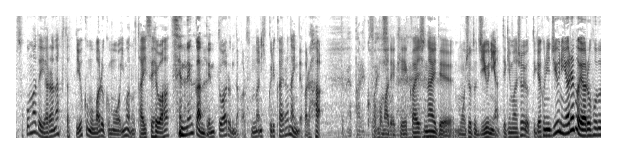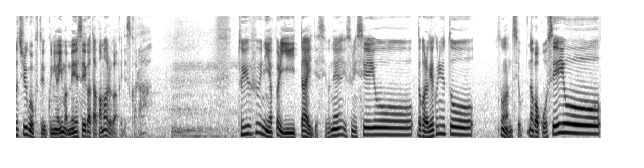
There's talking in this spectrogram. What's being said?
そこまでやらなくたって良くも悪くも今の体制は 1000年間伝統あるんだからそんなにひっくり返らないんだから。でもやっぱりそこまで警戒しないでもうちょっと自由にやっていきましょうよって逆に自由にやればやるほど中国という国は今名声が高まるわけですから。というふうにやっぱり言いたいですよね。要するに西洋だから逆に言うとそうなんですよ。なんかこう西洋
